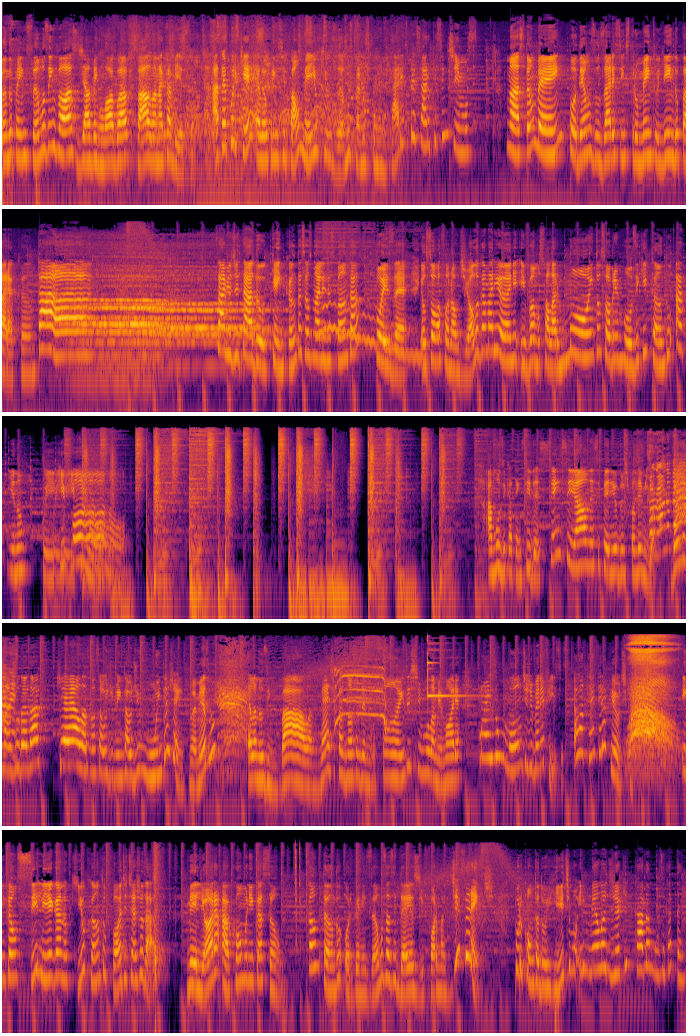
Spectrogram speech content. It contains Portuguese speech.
Quando pensamos em voz, já vem logo a fala na cabeça. Até porque ela é o principal meio que usamos para nos comunicar e expressar o que sentimos. Mas também podemos usar esse instrumento lindo para cantar. Sabe o ditado: quem canta seus males espanta? Pois é, eu sou a fonoaudióloga Mariane e vamos falar muito sobre música e canto aqui no Quick Fono. A música tem sido essencial nesse período de pandemia, dando uma ajuda daquelas na saúde mental de muita gente, não é mesmo? Ela nos embala, mexe com as nossas emoções, estimula a memória, traz um monte de benefícios. Ela até é terapêutica. Uau! Então se liga no que o canto pode te ajudar. Melhora a comunicação. Cantando, organizamos as ideias de forma diferente, por conta do ritmo e melodia que cada música tem.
